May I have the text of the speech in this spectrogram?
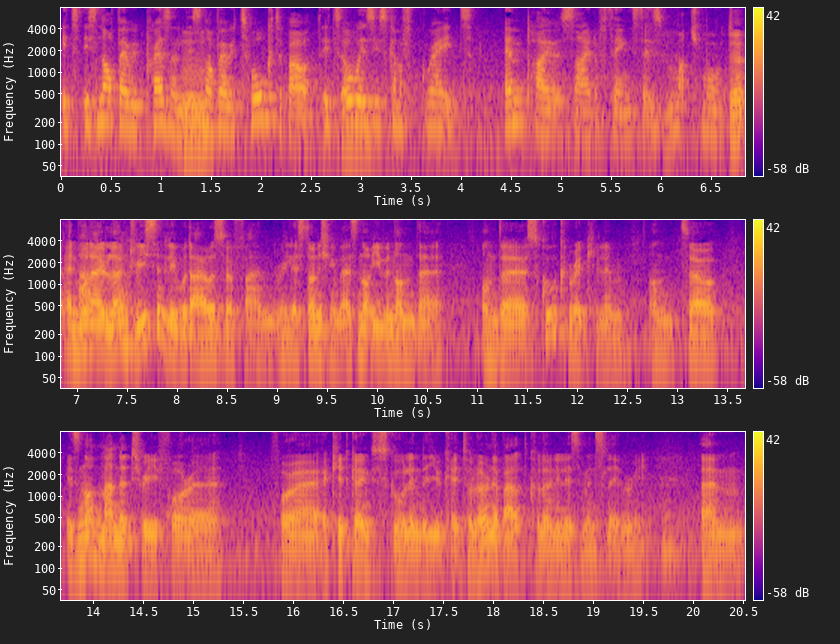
it's it's not very present. It's not very talked about. It's always this kind of great empire side of things that is much more talked Yeah, and about. what I learned recently, what I also found really astonishing, that it's not even on the on the school curriculum. On so it's not mandatory for a for a, a kid going to school in the UK to learn about colonialism and slavery. Um,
